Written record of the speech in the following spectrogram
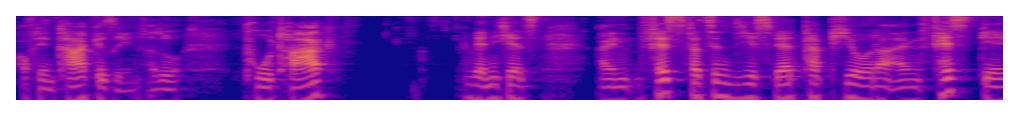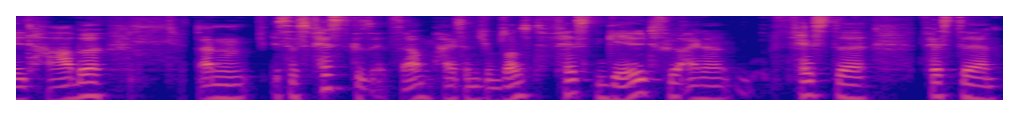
auf den Tag gesehen, also pro Tag. Wenn ich jetzt ein festverzinsliches Wertpapier oder ein Festgeld habe, dann ist es festgesetzt. Ja? Heißt ja nicht umsonst Festgeld für eine feste, feste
